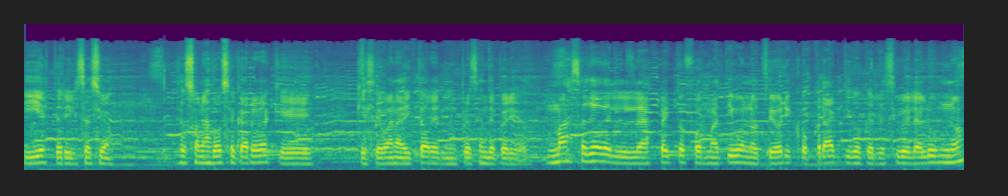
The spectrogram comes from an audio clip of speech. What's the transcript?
y esterilización. Esas son las 12 carreras que, que se van a dictar en el presente periodo. Más allá del aspecto formativo en lo teórico práctico que recibe el alumno,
